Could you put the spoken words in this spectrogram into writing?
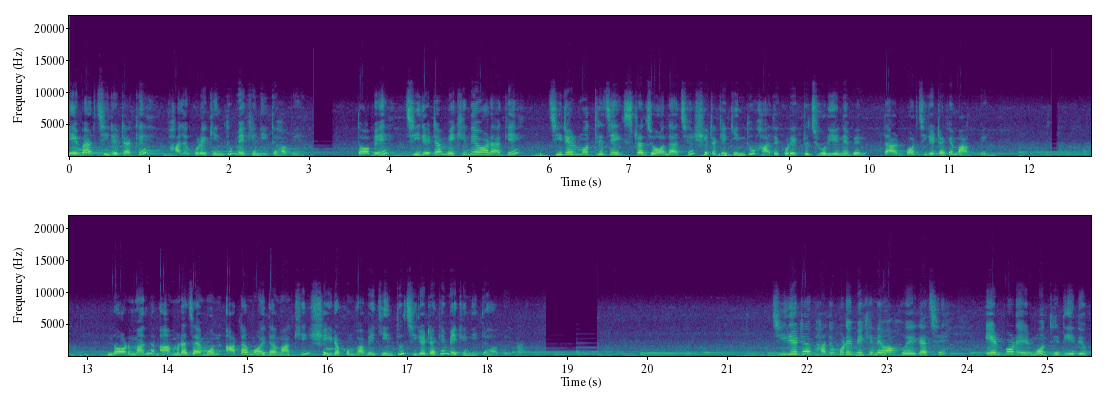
এবার চিড়েটাকে ভালো করে কিন্তু মেখে নিতে হবে। তবে চিড়েটা মেখে নেওয়ার আগে চিড়ের মধ্যে যে এক্সট্রা জল আছে সেটাকে কিন্তু হাতে করে একটু ঝরিয়ে নেবেন, তারপর চিড়েটাকে মাখবেন। নর্মাল আমরা যেমন আটা ময়দা মাখি সেই রকমভাবেই কিন্তু চিড়েটাকে মেখে নিতে হবে। চিড়েটা ভালো করে মেখে নেওয়া হয়ে গেছে। এরপর এর মধ্যে দিয়ে দেব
